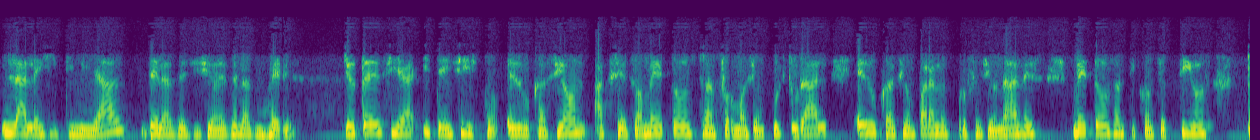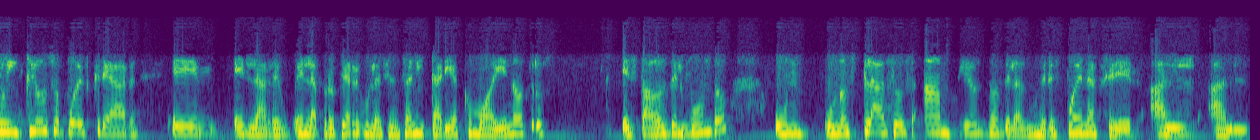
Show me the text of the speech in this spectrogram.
la legitimidad de las decisiones de las mujeres. Yo te decía y te insisto, educación, acceso a métodos, transformación cultural, educación para los profesionales, métodos anticonceptivos. Tú incluso puedes crear eh, en, la, en la propia regulación sanitaria, como hay en otros estados del mundo, unos plazos amplios donde las mujeres pueden acceder al, al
